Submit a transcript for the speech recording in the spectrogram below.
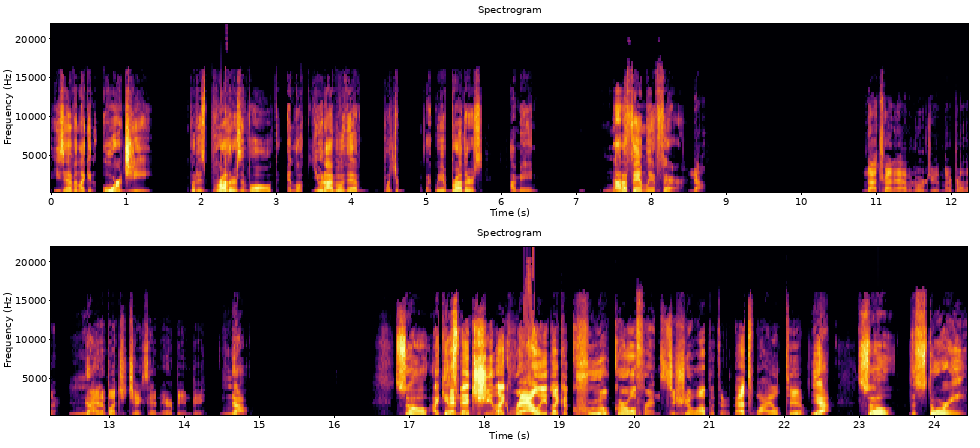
He's having like an orgy, but his brother's involved. And look, you and I both have a bunch of like we have brothers. I mean, not a family affair. No. Not trying to have an orgy with my brother. No. And a bunch of chicks at an Airbnb. No. So I guess And then she like rallied like a crew of girlfriends to show up with her. That's wild too. Yeah. So the story,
